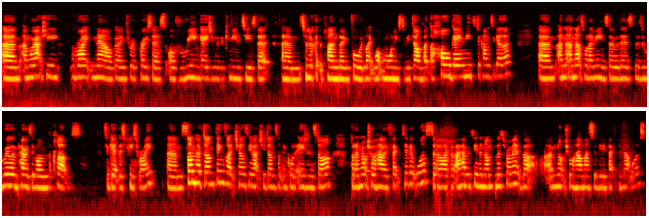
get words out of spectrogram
Um, and we're actually right now going through a process of re-engaging with the communities that um, to look at the plan going forward, like what more needs to be done. But the whole game needs to come together, um, and and that's what I mean. So there's there's a real imperative on the clubs to get this piece right. Um, some have done things like Chelsea have actually done something called Asian Star, but I'm not sure how effective it was. So I, I haven't seen the numbers from it, but I'm not sure how massively effective that was.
